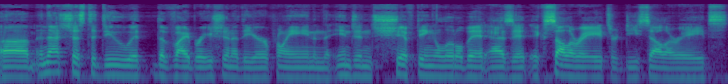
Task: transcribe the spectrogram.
Um, and that's just to do with the vibration of the airplane and the engine shifting a little bit as it accelerates or decelerates.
